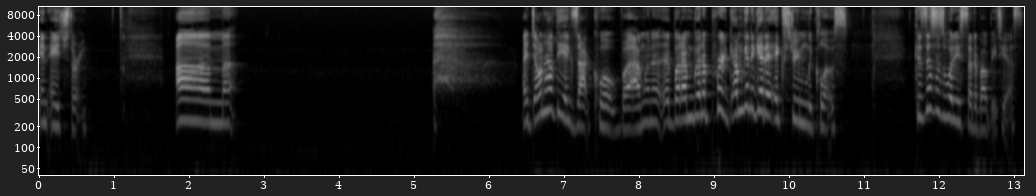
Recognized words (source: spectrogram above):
in H3. Um I don't have the exact quote, but I'm gonna but I'm gonna pre- I'm gonna get it extremely close. Cause this is what he said about BTS.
